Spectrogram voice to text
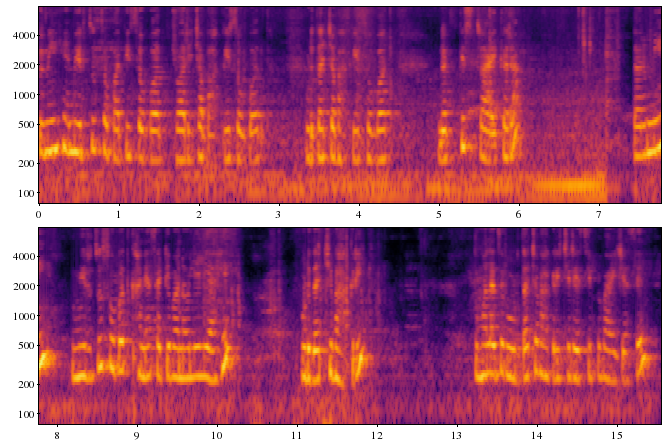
तुम्ही हे मिरचू चपातीसोबत ज्वारीच्या भाकरीसोबत उडदाच्या भाकरीसोबत नक्कीच ट्राय करा. तर मी मिरचूसोबत खाण्यासाठी बनवलेली आहे उडदाची भाकरी. तुम्हाला जर उडदाच्या भाकरीची रेसिपी पाहिजे असेल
